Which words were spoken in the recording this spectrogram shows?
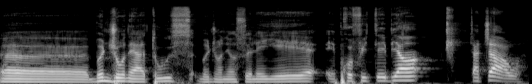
Euh, bonne journée à tous, bonne journée ensoleillée et profitez bien. Ciao, ciao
